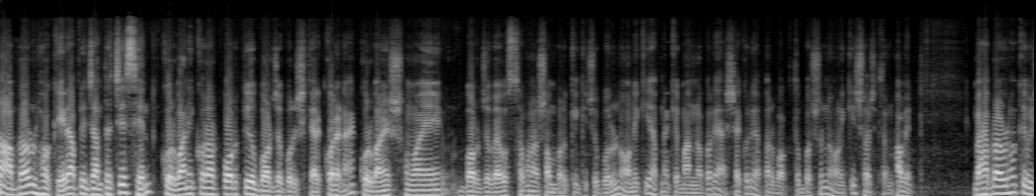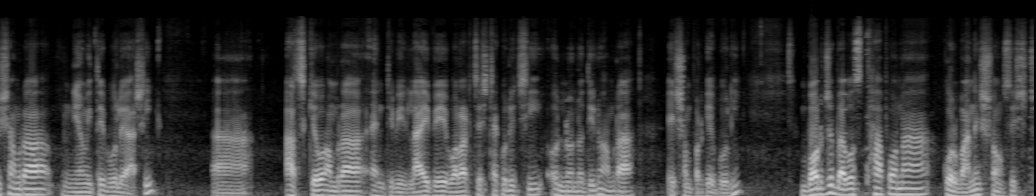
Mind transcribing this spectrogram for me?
আবরারুল হকের আপনি জানতে চেয়েছেন, কোরবানি করার পর কেউ বর্জ্য পরিষ্কার করে না। কোরবানির সময় বর্জ্য ব্যবস্থাপনা সম্পর্কে কিছু বলুন, অনেকেই আপনাকে মান্য করে, আশা করি আপনার বক্তব্য শুনে অনেকেই সচেতন হবেন। ভাই, আবরারুল হকের বিষয়ে আমরা নিয়মিতই বলে আসি। আজকেও আমরা এনটিভির লাইভে বলার চেষ্টা করেছি অন্য অন্য দিনও আমরা এই সম্পর্কে বলি। বর্জ্য ব্যবস্থাপনা, কোরবানির সংশ্লিষ্ট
